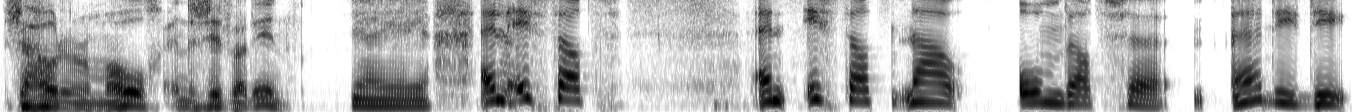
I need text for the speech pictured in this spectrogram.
ze houden hem omhoog en er zit wat in. Ja, ja, ja. En is dat, en is dat nou omdat ze... Hè, die, die,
